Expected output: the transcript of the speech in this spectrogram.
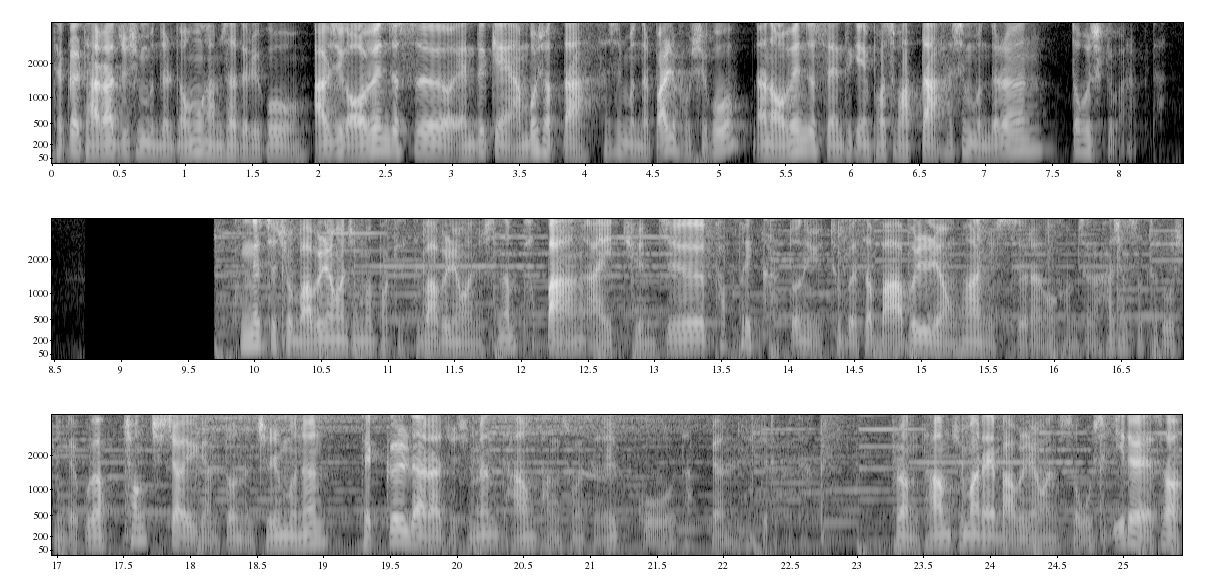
댓글 달아주신 분들 너무 감사드리고 아직 어벤져스 엔드게임 안 보셨다 하신 분들 빨리 보시고 난 어벤져스 엔드게임 벌써 봤다 하신 분들은 또 보시기 바랍니다. 국내 최초 마블 영화 전문 팟캐스트 마블 영화 뉴스는 팟빵, 아이튠즈, 파프리카 또는 유튜브에서 마블 영화 뉴스라고 검색을 하셔서 들어오시면 되고요. 청취자 의견 또는 질문은 댓글 달아주시면 다음 방송에서 읽고 답변을 해드립니다. 그럼 다음 주말에 마블 영화 뉴스 51회에서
